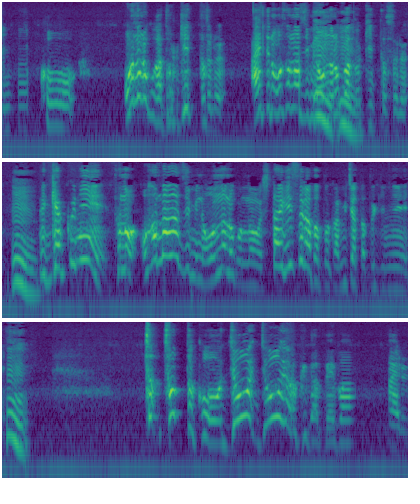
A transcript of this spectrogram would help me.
にこう女の子がドキッとする相手の幼馴染の女の子がドキッとする、うん。で逆にその幼馴染の女の子の下着姿とか見ちゃった時にうん。ちょちょっとこう情情欲が芽生える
